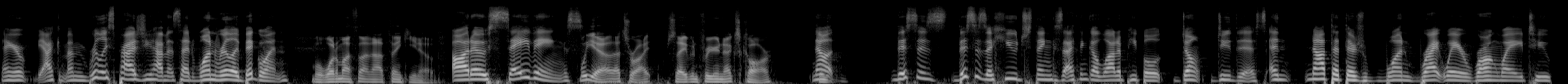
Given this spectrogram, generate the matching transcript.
Now you're I can, I'm really surprised you haven't said one really big one. Well, what am I th- not thinking of? Auto savings. Well, yeah, that's right. Saving for your next car. Now, this is this is a huge thing because I think a lot of people don't do this, and not that there's one right way or wrong way to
